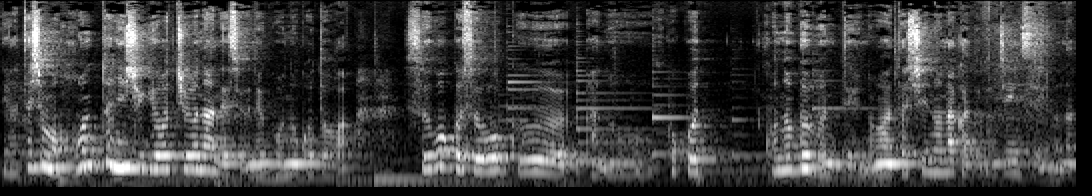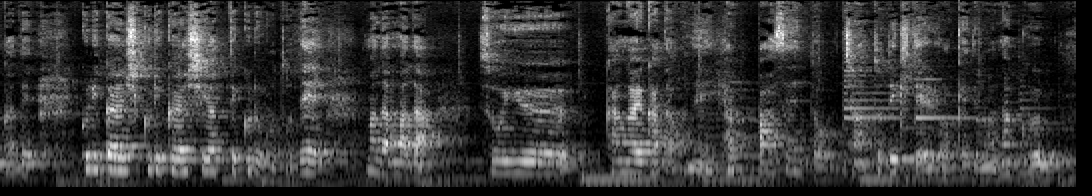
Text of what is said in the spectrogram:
で私も本当に修行中なんですよねこのことは。すごくすごくあのこここの部分っていうのは私の中でも人生の中で繰り返し繰り返しやってくることでまだまだそういう考え方をね100%ちゃんとできているわけではなく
